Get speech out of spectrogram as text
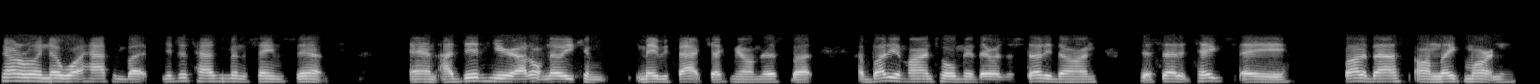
you know, I don't really know what happened, but it just hasn't been the same since. And I did hear, I don't know, you can maybe fact check me on this, but a buddy of mine told me there was a study done that said it takes a spotted bass on Lake Martin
